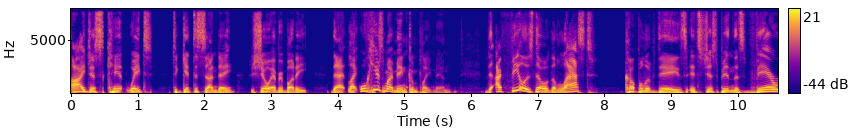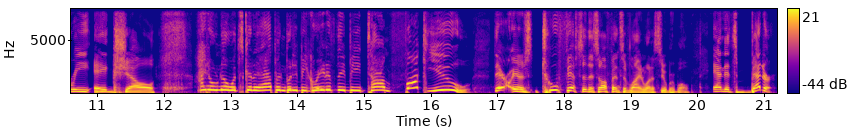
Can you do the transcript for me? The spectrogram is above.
I just can't wait to get to Sunday to show everybody that, like, well, here's my main complaint, man. I feel as though the last couple of days, it's just been this very eggshell. I don't know what's going to happen, but it'd be great if they beat Tom. Fuck you. There is two fifths of this offensive line won a Super Bowl, and it's better.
